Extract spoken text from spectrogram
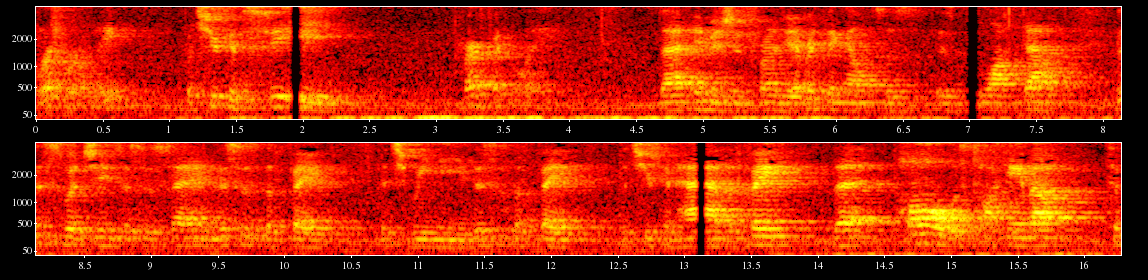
peripherally, but you could see perfectly that image in front of you. Everything else is, is blocked out. And this is what Jesus is saying. This is the faith that we need. This is the faith that you can have. The faith that Paul was talking about to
